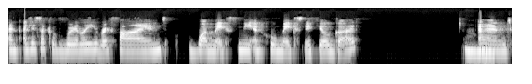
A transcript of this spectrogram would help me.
And I just like really refined what makes me and who makes me feel good. Mm-hmm. And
